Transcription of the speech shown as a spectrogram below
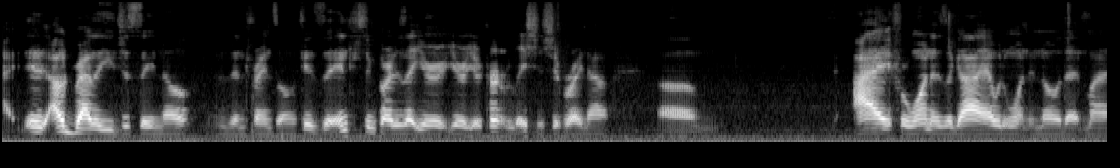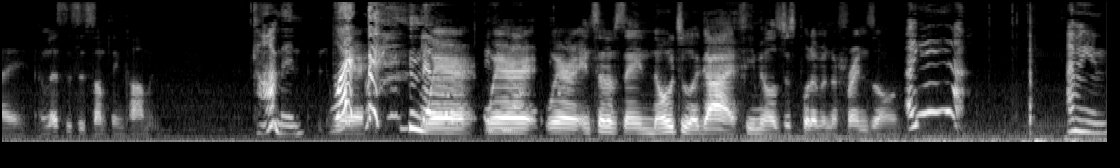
I, I would rather you just say no than friend zone because the interesting part is that your your your current relationship right now. Um, I, for one, as a guy, I wouldn't want to know that my unless this is something common. Common. What? Where, no. where it's where not. where instead of saying no to a guy, females just put him in the friend zone. Oh yeah, yeah. I mean,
